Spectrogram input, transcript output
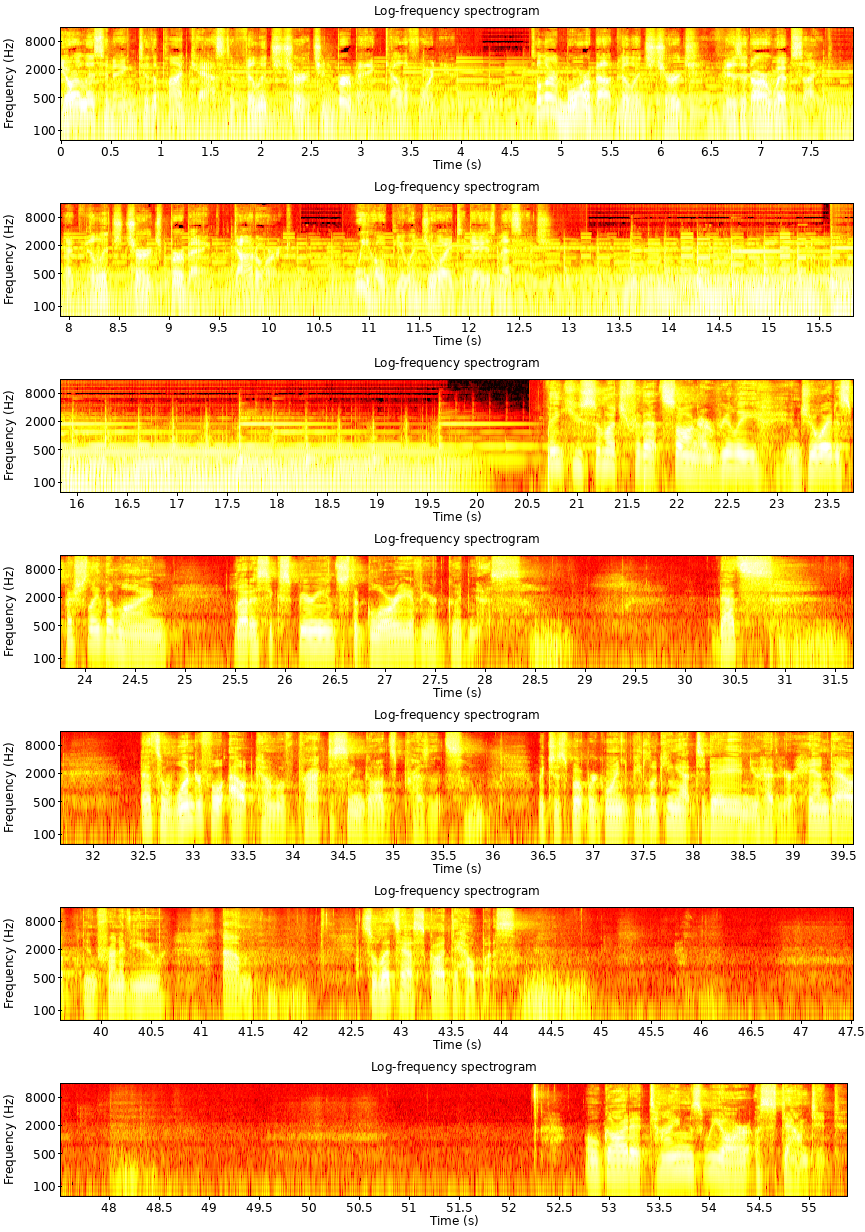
You're listening to the podcast of Village Church in Burbank, California. To learn more about Village Church, visit our website at villagechurchburbank.org. We hope you enjoy today's message. Thank you so much for that song. I really enjoyed, especially the line, Let us experience the glory of your goodness. That's, that's a wonderful outcome of practicing God's presence, which is what we're going to be looking at today. And you have your handout in front of you. Um, so let's ask God to help us. Oh God, at times we are astounded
